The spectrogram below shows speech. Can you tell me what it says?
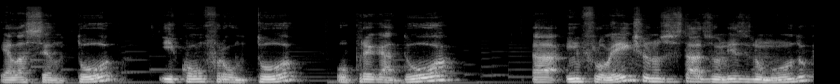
ela sentou e confrontou o pregador uh, influente nos Estados Unidos e no mundo.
